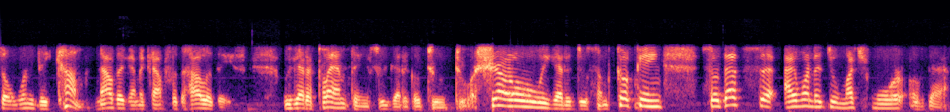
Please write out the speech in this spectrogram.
So when they come, now they're going to come for the holidays. We got to plan things. We got to go to to a show. We got to do some cooking. So that's uh, I want to do much more of that.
